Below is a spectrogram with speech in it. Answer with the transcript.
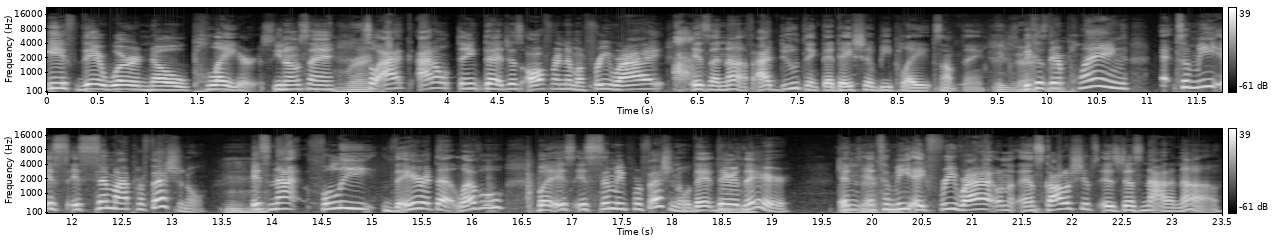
if there were no players. You know what I'm saying? Right. So I I don't think that just offering them a free ride is enough. I do think that they should be played something exactly. because they're playing. To me, it's it's semi professional. Mm-hmm. It's not fully there at that level, but it's it's semi professional. They're they're there, and and to Mm-hmm. Me, a free ride on and scholarships is just not enough.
